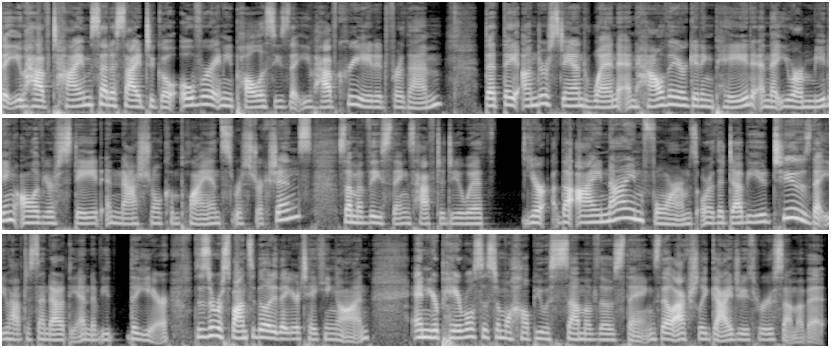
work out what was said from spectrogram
that you have time set aside to go over any policies that you have created for them, that they understand when and how they are getting paid, and that you are meeting all of your state and national compliance restrictions. Some of these things have to do with your the I9 forms or the W2s that you have to send out at the end of the year. This is a responsibility that you're taking on and your payroll system will help you with some of those things. They'll actually guide you through some of it.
